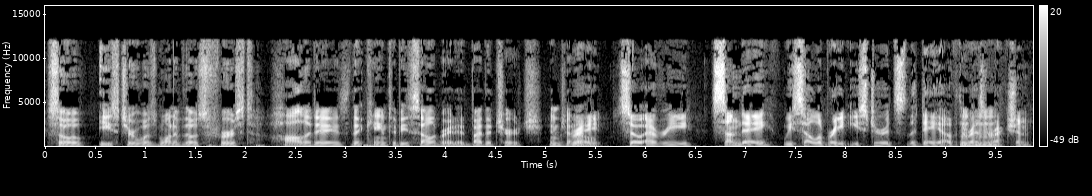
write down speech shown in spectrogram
So Easter was one of those first holidays that came to be celebrated by the church in general. Right. So every Sunday we celebrate Easter. It's the day of the Mhm. resurrection,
